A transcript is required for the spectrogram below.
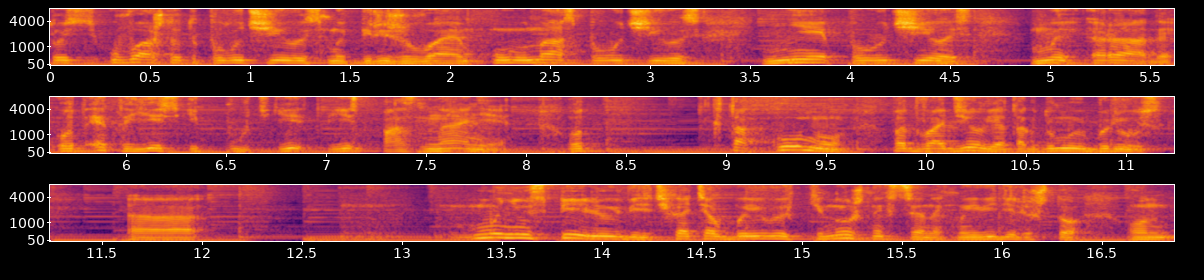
То есть у вас что-то получилось, мы переживаем, у нас получилось, не получилось, мы рады. Вот это есть и путь, есть познание. Вот к такому подводил, я так думаю, Брюс. А, мы не успели увидеть, хотя в боевых киношных сценах мы видели, что он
